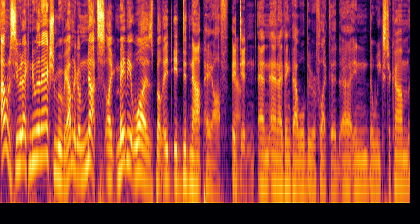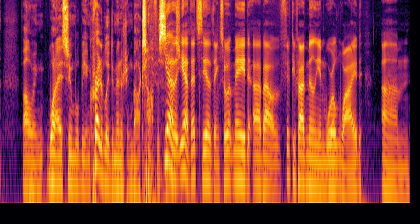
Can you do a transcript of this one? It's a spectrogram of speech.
i want to see what i can do with an action movie. I'm gonna go nuts. Like maybe it was but it, it did not pay off. It No. didn't. And and i think that will be reflected uh, in the weeks to come following what i assume will be incredibly diminishing box office Yeah, sales. th- yeah, that's the other thing. So it made uh, about 55 million worldwide, um,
